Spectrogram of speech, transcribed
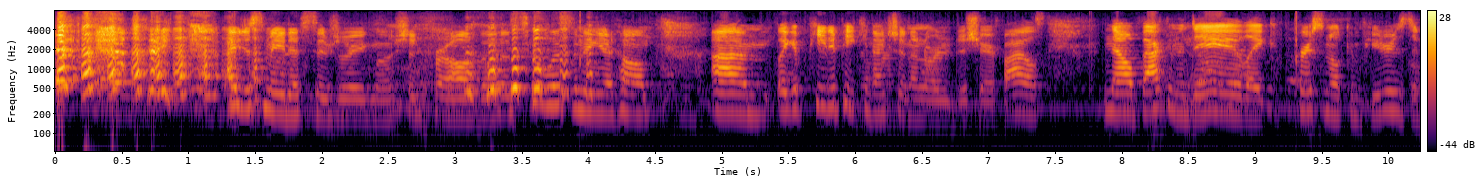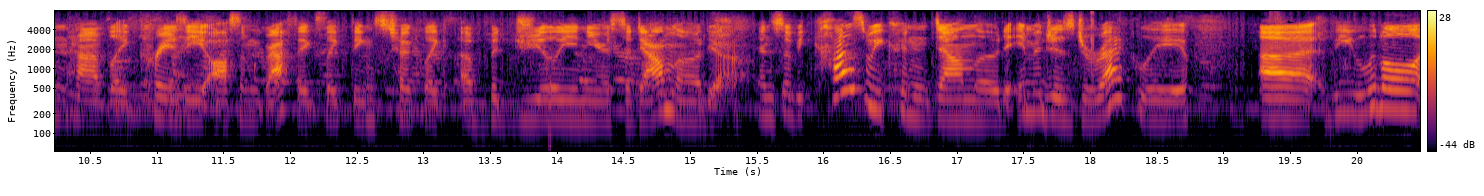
I just made a scissoring motion for all those listening at home. Um, like a P2P connection in order to share files. Now, back in the day, like personal computers didn't have like crazy awesome graphics. Like things took like a bajillion years to download. Yeah. And so, because we couldn't download images directly, uh, the little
